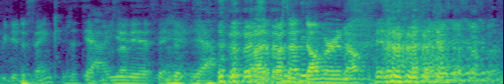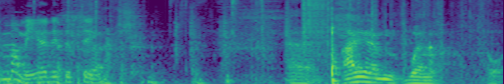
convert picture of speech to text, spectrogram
We did a think. Yeah, Was you that- did a thing. Yeah. was, was that dumber enough? Mummy, I did a thing. Uh, I am well. Oh,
